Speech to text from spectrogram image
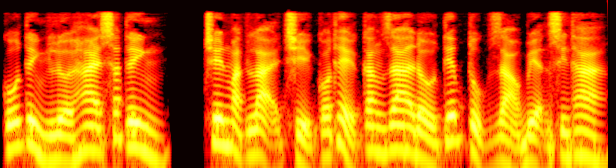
cố tình lừa hai sát tinh, trên mặt lại chỉ có thể căng ra đầu tiếp tục rảo biện xin tha.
